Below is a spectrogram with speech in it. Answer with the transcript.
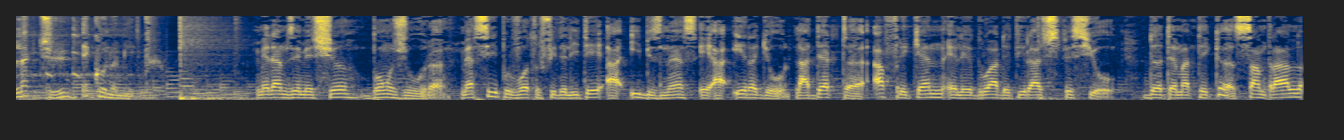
L'actu économique. Mesdames et messieurs, bonjour. Merci pour votre fidélité à e-business et à e-radio. La dette africaine et les droits de tirage spéciaux. Deux thématiques centrales,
